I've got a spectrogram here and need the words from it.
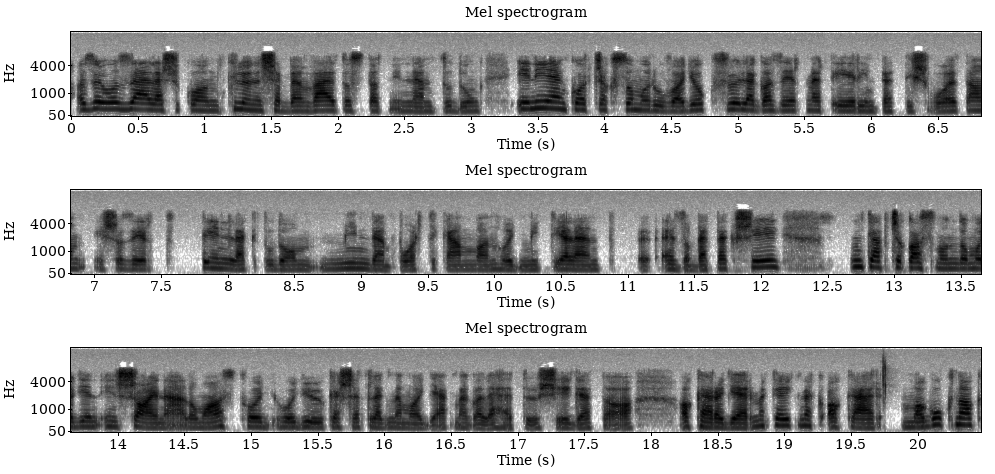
az ő hozzáállásukon különösebben változtatni nem tudunk. Én ilyenkor csak szomorú vagyok, főleg azért, mert érintett is voltam, és azért tényleg tudom minden portikámban, hogy mit jelent ez a betegség. Inkább csak azt mondom, hogy én, én sajnálom azt, hogy, hogy ők esetleg nem adják meg a lehetőséget a, akár a gyermekeiknek, akár maguknak,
